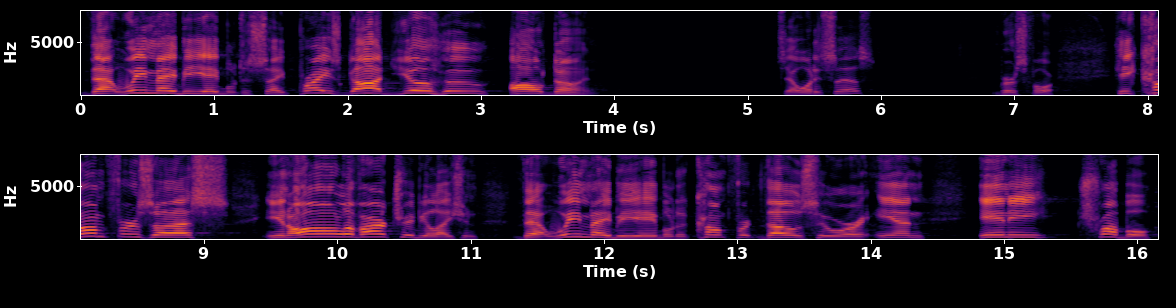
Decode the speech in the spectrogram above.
that we may be able to say, Praise God, Yehu, all done. Is that what it says? Verse 4. He comforts us in all of our tribulation that we may be able to comfort those who are in any trouble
